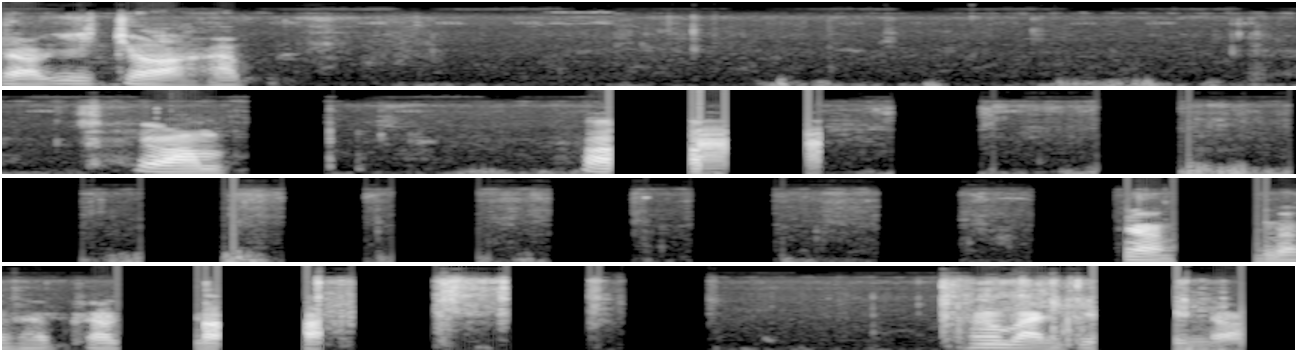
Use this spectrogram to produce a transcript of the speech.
ดอกอีจอครับยอมน้องเมืองครับดอกข้างบ้านที่เป็นดอก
